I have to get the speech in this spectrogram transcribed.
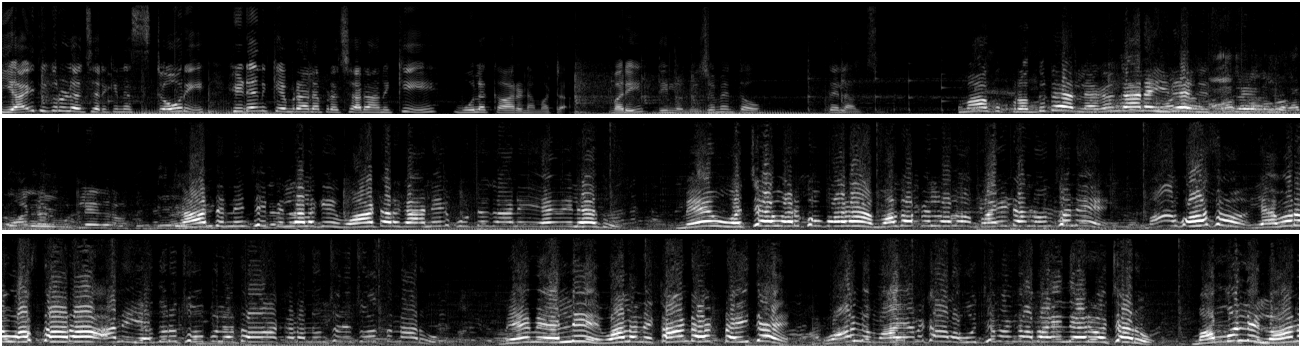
ఈ ఐదుగురులో జరిగిన స్టోరీ హిడెన్ కెమెరాల ప్రచారానికి మూల కారణమట. మరి దీనిలో నిజమేంతో తేలాల్సింది. మాకు ప్రొద్దుటే లెగంగానే ఇదే రాత్రి నుంచి పిల్లలకి వాటర్ కానీ ఫుడ్ కానీ ఏమీ లేదు. మేము వచ్చే వరకు కూడా మగ పిల్లలు బయట నుంచుని మా కోసం ఎవరు వస్తారా అని ఎదురు చూపులతో నుంచుని చూస్తున్నారు. మేము వెళ్ళి వాళ్ళని కాంటాక్ట్ అయితే వాళ్ళు మా వెనకాల ఉద్యమంగా బయలుదేరి వచ్చారు. మమ్మల్ని లోన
